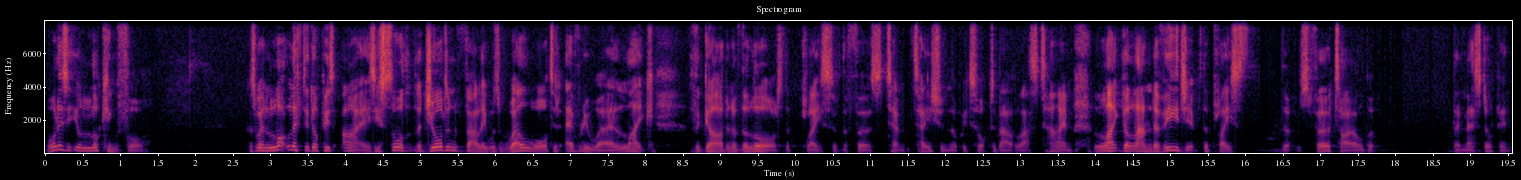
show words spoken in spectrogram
What is it you're looking for? Because when Lot lifted up his eyes, he saw that the Jordan Valley was well watered everywhere, like the garden of the Lord, the place of the first temptation that we talked about last time, like the land of Egypt, the place that was fertile, but they messed up in.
